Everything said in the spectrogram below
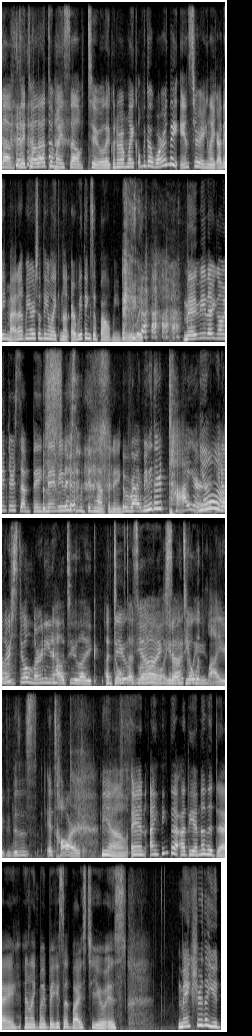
love because i tell that to myself too like whenever i'm like oh my god why aren't they answering like are they mad at me or something i'm like not everything's about me dude like maybe they're going through something maybe there's something happening Right. Maybe they're tired. Yeah. You know, they're still learning how to like adult as yeah, well. You know, deal with life. This is it's hard. yeah and i think that at the end of the day and like my biggest advice to you is make sure that you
